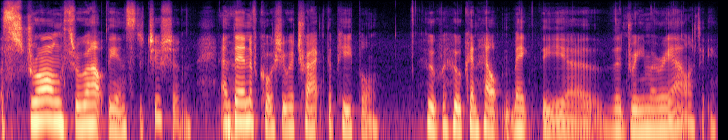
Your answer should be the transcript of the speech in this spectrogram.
strong throughout the institution? And yeah. then, of course, you attract the people who, who can help make the, uh, the dream a reality.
